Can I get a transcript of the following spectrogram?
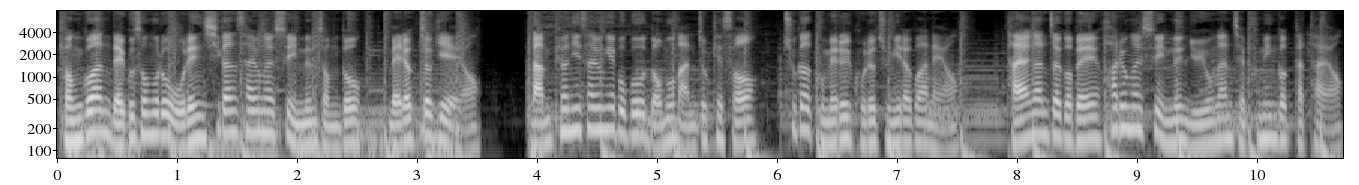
견고한 내구성으로 오랜 시간 사용할 수 있는 점도 매력적이에요. 남편이 사용해보고 너무 만족해서 추가 구매를 고려 중이라고 하네요. 다양한 작업에 활용할 수 있는 유용한 제품인 것 같아요.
